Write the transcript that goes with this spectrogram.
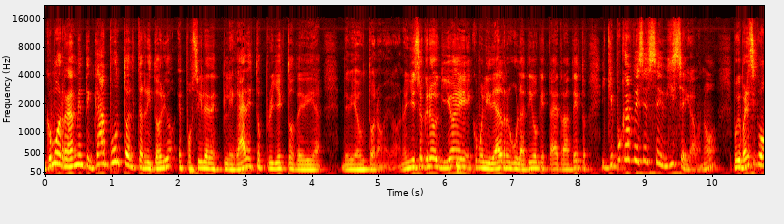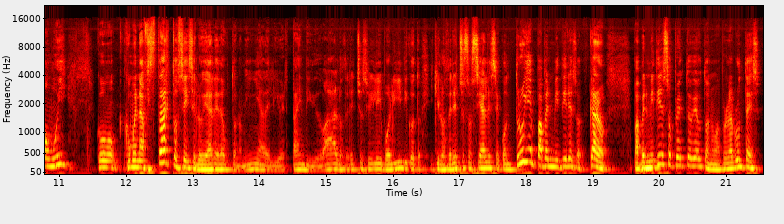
cómo realmente en cada punto del territorio es posible desplegar estos proyectos de vida, de vida autónoma. ¿no? Y eso creo que yo es, como el ideal regulativo que está detrás de esto. Y que pocas veces se dice, digamos, ¿no? Porque parece como muy, como, como en abstracto se dice los ideales de autonomía, de libertad individual, los derechos civiles y políticos, y que los derechos sociales se construyen para permitir eso. Claro, para permitir esos proyectos de vida autónoma. Pero la pregunta es,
